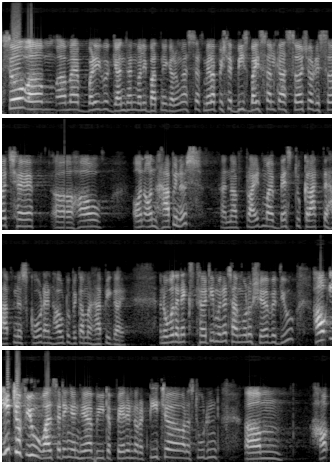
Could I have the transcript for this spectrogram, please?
सो मैं बड़ी कोई ज्ञान ध्यान वाली बात नहीं करूँगा, सिर्फ़ मेरा पिछले 20-22 साल का सर्च और रिसर्च है how On on happiness and I've tried my best to crack the happiness code and how to become a happy guy. And over the next 30 minutes, I'm going to share with you how each of you, while sitting in here, be it a parent or a teacher or a student, um, how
